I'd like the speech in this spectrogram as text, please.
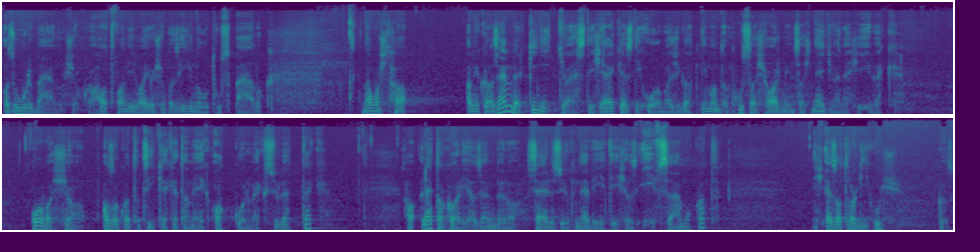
az urbánusok, a hatvani lajosok, az ignótusz pálok. Na most, ha amikor az ember kinyitja ezt és elkezdi olvasgatni, mondom 20-as, 30-as, 40-es évek, olvassa azokat a cikkeket, amelyek akkor megszülettek, ha letakarja az ember a szerzők nevét és az évszámokat, és ez a tragikus, az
